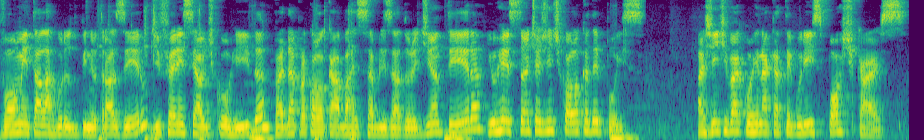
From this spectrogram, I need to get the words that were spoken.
Vou aumentar a largura do pneu traseiro. Diferencial de corrida. Vai dar para colocar a barra estabilizadora dianteira. E o restante a gente coloca depois. A gente vai correr na categoria Sport Cars.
